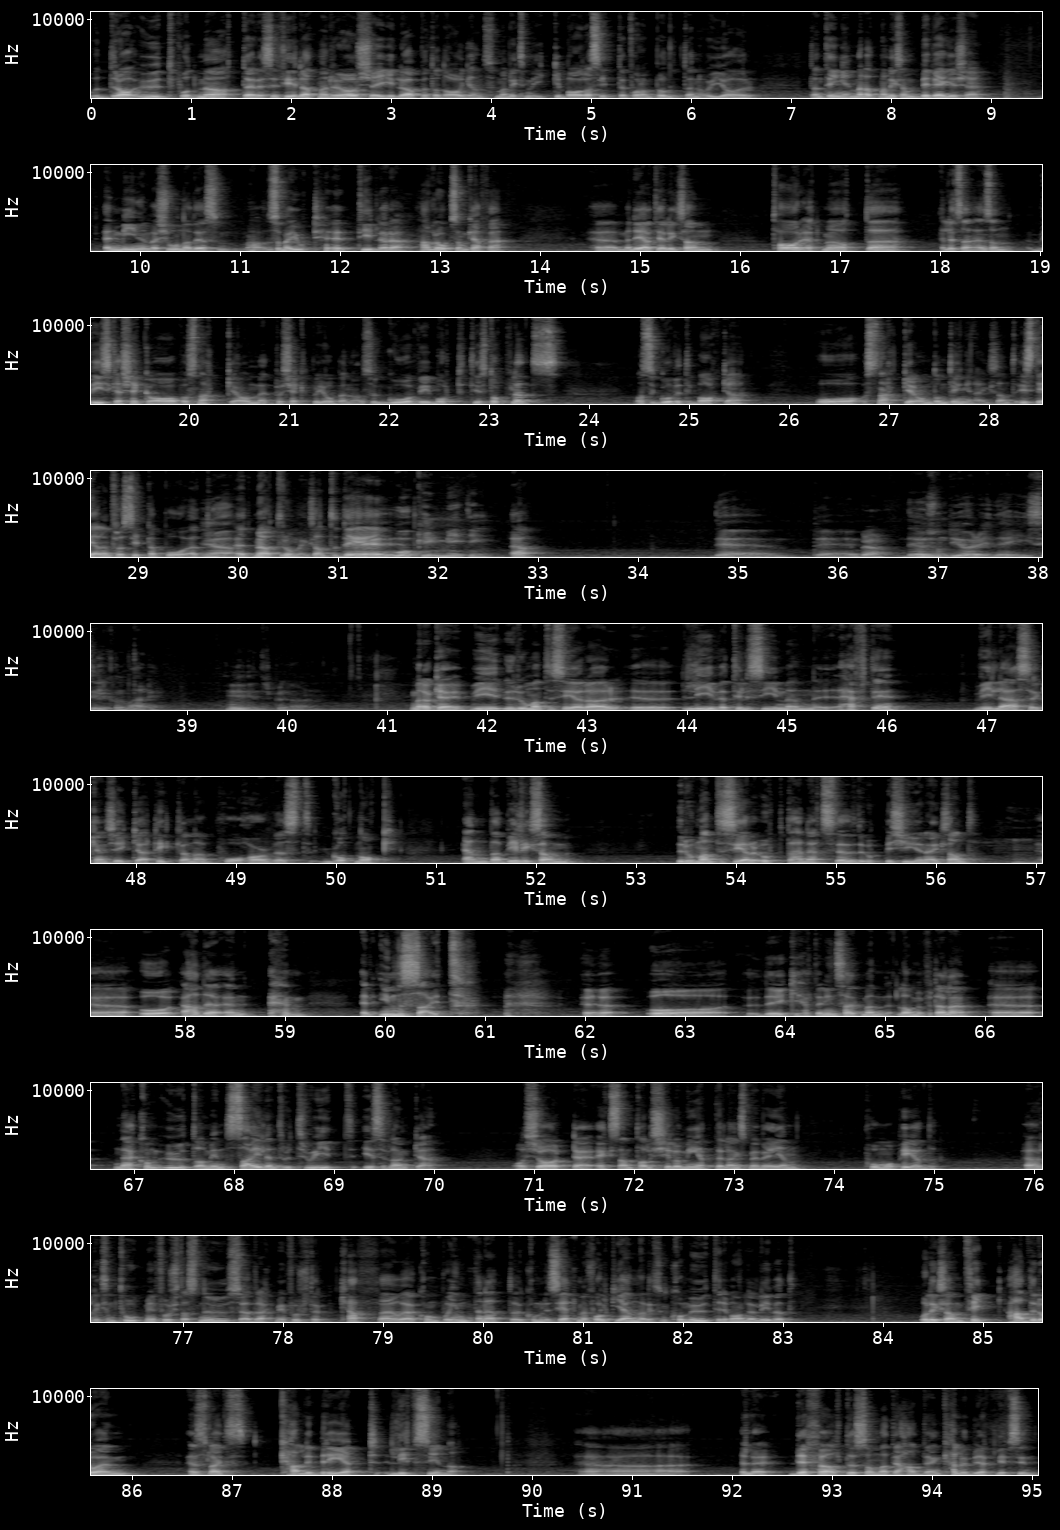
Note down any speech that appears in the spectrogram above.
och dra ut på ett möte eller se till att man rör sig i löpet av dagen, så man liksom icke bara sitter på den punkten och gör den tingen, men att man liksom beväger sig. En miniversion av det som, som jag har gjort tidigare handlar också om kaffe. Eh, men det är att jag liksom tar ett möte, eller en sån, vi ska checka av och snacka om ett projekt på jobben och så går vi bort till Stockflats och så går vi tillbaka och snackar om de sant? Istället för att sitta på ett, Ja. ett möterum, ikke sant? Det är, Walking meeting. ja, Det, det er bra. Det jo Mm. sånn de gjør det i Silicon Valley. Mm. entreprenørene. Men okej, vi romantiserar eh, livet till Simen häftig. Vi läser kanske inte artiklarna på Harvest gott nog. Enda vi liksom romantiserar upp det här nätstället uppe i skyarna, inte sant? Eh, och jag hade en, en, en insight. Eh, och det är inte helt en insight, men låt mig berätta. Eh, när jag kom ut av min silent retreat i Sri Lanka och körde x antal kilometer längs med vägen på moped. Jag liksom tog min första snus, jag drack min första kaffe och jag kom på internet och kommunicerade med folk igen och liksom kom ut i det vanliga livet. Och liksom fick, hade då en, en slags kalibrerat livssyn. Eh, eller det kändes som att jag hade en kalibrerat livssyn.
